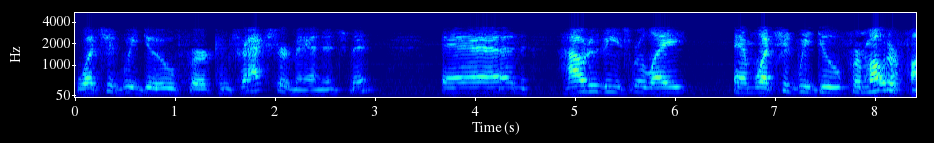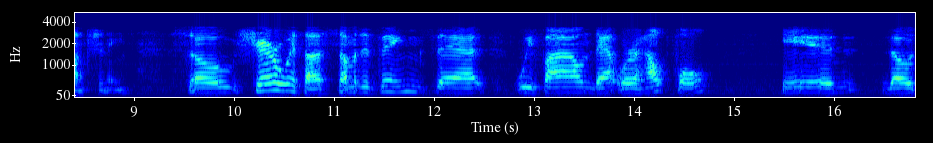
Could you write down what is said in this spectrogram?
what should we do for contracture management, and how do these relate, and what should we do for motor functioning. So share with us some of the things that we found that were helpful in those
